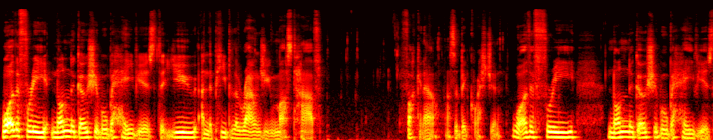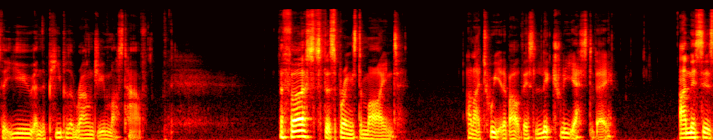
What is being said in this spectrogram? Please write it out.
What are the free non negotiable behaviors that you and the people around you must have? Fucking hell, that's a big question. What are the free non negotiable behaviors that you and the people around you must have? The first that springs to mind, and I tweeted about this literally yesterday, and this is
